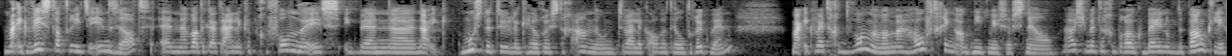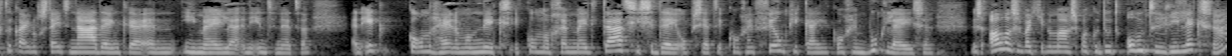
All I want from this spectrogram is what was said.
Maar ik wist dat er iets in zat. En uh, wat ik uiteindelijk heb gevonden is, ik ben, nou, ik moest natuurlijk heel rustig aandoen, terwijl ik altijd heel druk ben. Maar ik werd gedwongen, want mijn hoofd ging ook niet meer zo snel. Als je met een gebroken been op de bank ligt, dan kan je nog steeds nadenken en e-mailen en internetten. En ik kon helemaal niks. Ik kon nog geen meditatie-cd opzetten. Ik kon geen filmpje kijken. Ik kon geen boek lezen. Dus alles wat je normaal gesproken doet om te relaxen,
